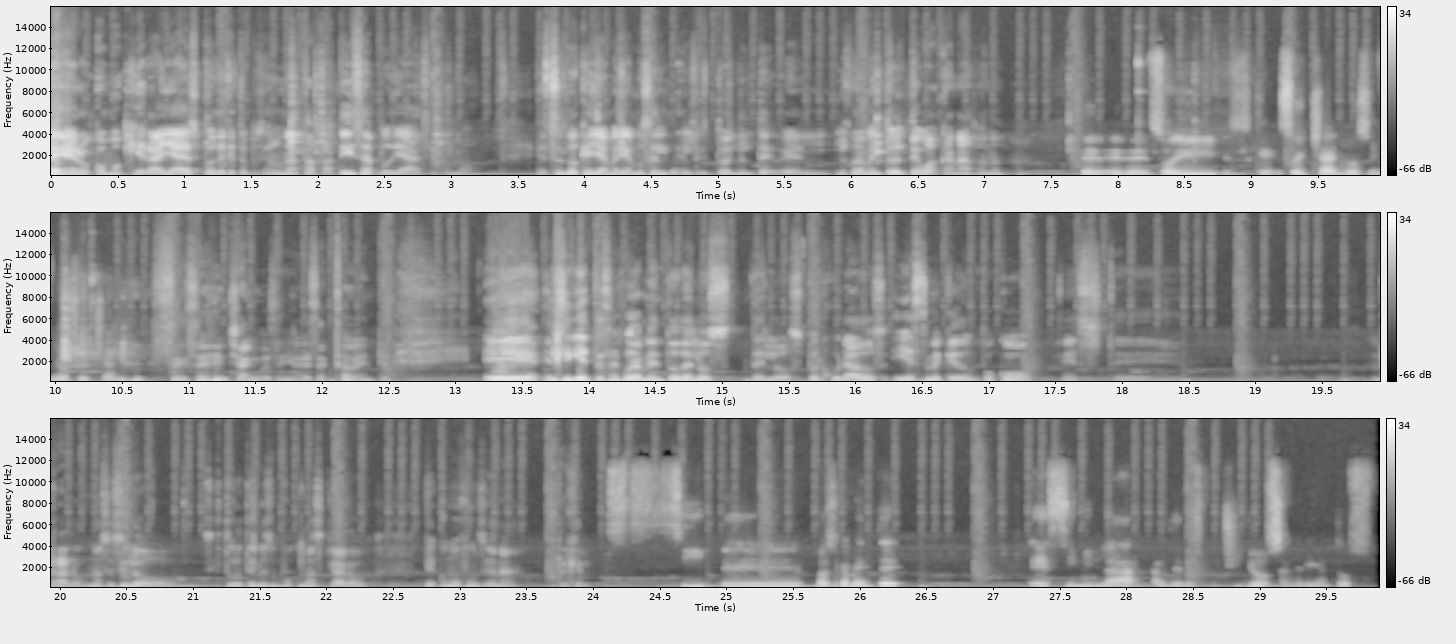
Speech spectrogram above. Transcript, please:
Pero como quiera, ya después de que te pusieron una zapatiza, pues ya así como. Esto es lo que llamaríamos el, ritual del el, juramento del tehuacanazo, ¿no? Eh, eh, soy, es que soy chango, señor, soy chango. sí, soy un chango, señor, exactamente. Eh, el siguiente es el juramento de los, de los perjurados. Y este me quedó un poco. Este. Raro. No sé si lo. Si tú lo tienes un poco más claro de cómo funciona, Rigel. Sí, eh, básicamente es similar al de los cuchillos sangrientos.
